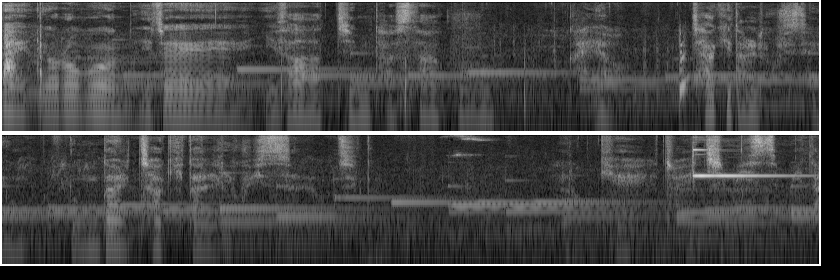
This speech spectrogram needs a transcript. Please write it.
네, 여러분 이제 이삿짐 다 싸고 가요. 차 기다리고 있어요. 용달차 기다리고 있어요. 지금 이렇게 저희 짐이 있습니다.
